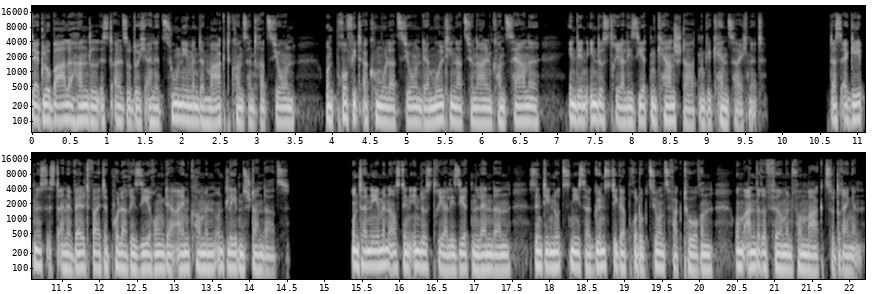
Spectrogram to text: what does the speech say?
Der globale Handel ist also durch eine zunehmende Marktkonzentration und Profitakkumulation der multinationalen Konzerne in den industrialisierten Kernstaaten gekennzeichnet. Das Ergebnis ist eine weltweite Polarisierung der Einkommen und Lebensstandards. Unternehmen aus den industrialisierten Ländern sind die Nutznießer günstiger Produktionsfaktoren, um andere Firmen vom Markt zu drängen.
